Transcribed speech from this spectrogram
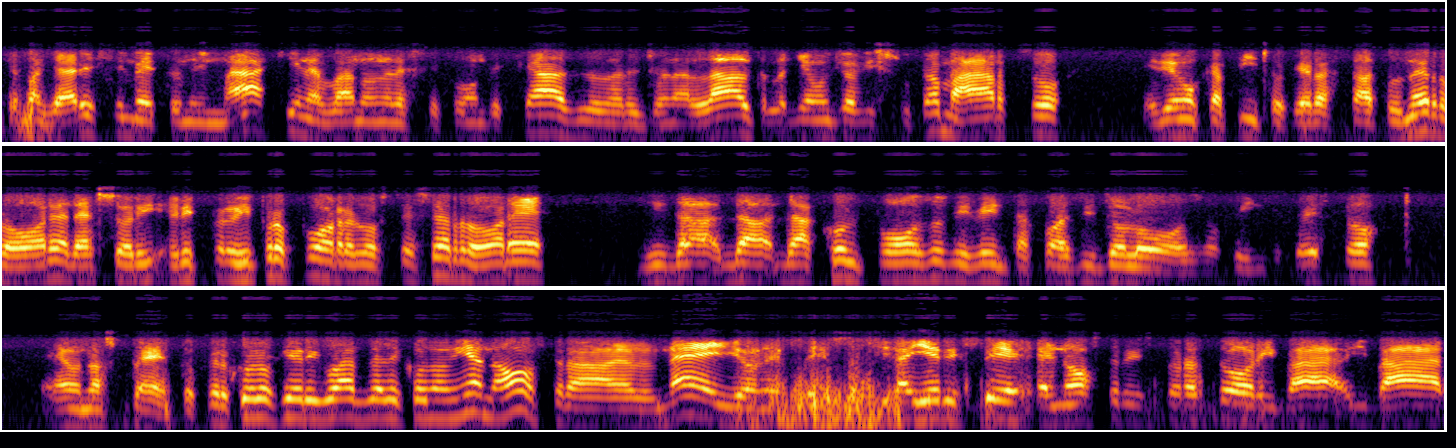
che magari si mettono in macchina, vanno nelle seconde case da una regione all'altra, l'abbiamo già vissuta a marzo e abbiamo capito che era stato un errore, adesso riproporre lo stesso errore da, da, da colposo diventa quasi doloso, quindi questo è un aspetto. Per quello che riguarda l'economia nostra, meglio, nel senso fino a ieri sera i nostri ristoratori, i bar, i bar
